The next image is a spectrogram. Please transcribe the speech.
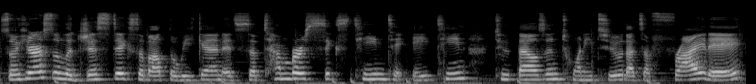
So here are some logistics about the weekend. It's September 16 to 18, 2022. That's a Friday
